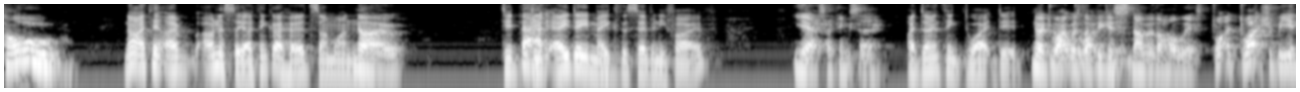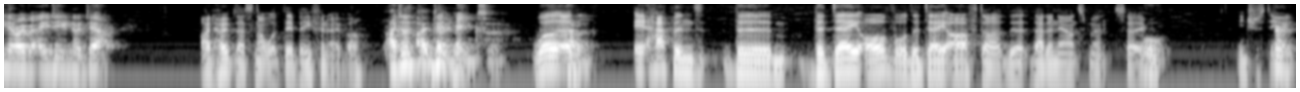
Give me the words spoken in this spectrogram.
oh No, I think I honestly I think I heard someone no, did That- did AD make the 75? yes, I think so. I don't think Dwight did. No, Dwight was the biggest didn't. snub of the whole list. Dwight, Dwight should be in there over AD, no doubt. I'd hope that's not what they're beefing over. I don't. I don't think so. Well, uh, it happened the the day of or the day after the, that announcement. So Well, interesting. very,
